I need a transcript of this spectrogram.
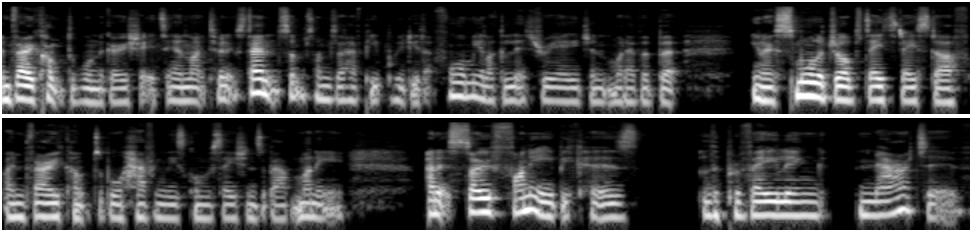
I'm very comfortable negotiating. And like to an extent, sometimes I have people who do that for me, like a literary agent, whatever. But you know, smaller jobs, day to day stuff, I'm very comfortable having these conversations about money. And it's so funny because the prevailing narrative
